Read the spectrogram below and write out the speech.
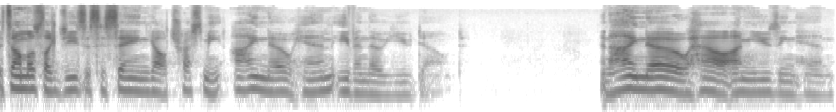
It's almost like Jesus is saying, Y'all, trust me, I know him even though you don't. And I know how I'm using him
